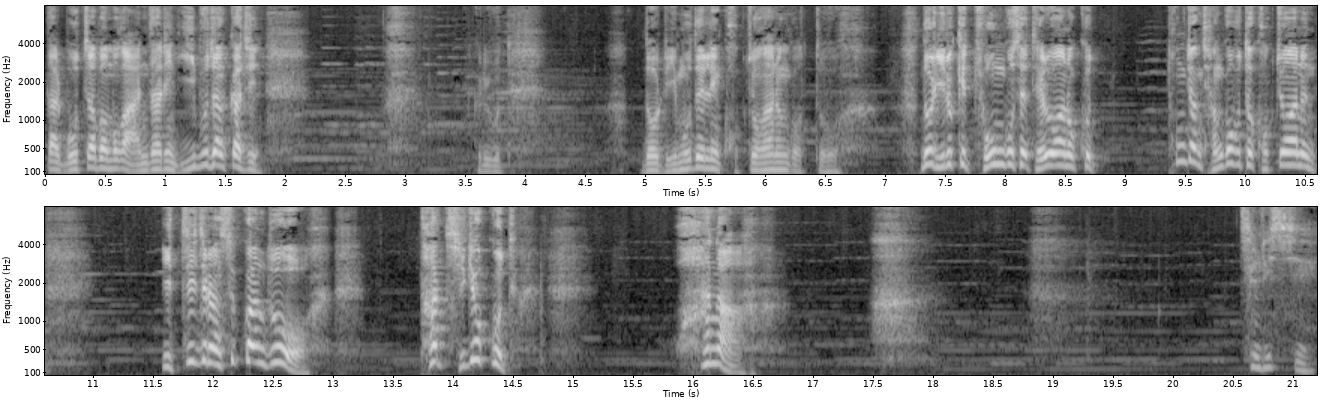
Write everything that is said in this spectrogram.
날 못 잡아먹어 안달인 이 부장까지 그리고 너 리모델링 걱정하는 것도 널 이렇게 좋은 곳에 데려와 놓고 통장 잔고부터 걱정하는 이 찌질한 습관도 다 지겹고 화나. 진리 씨.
